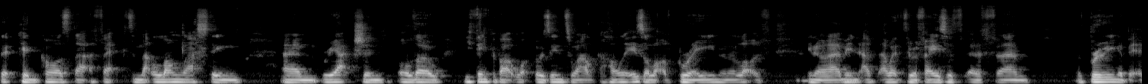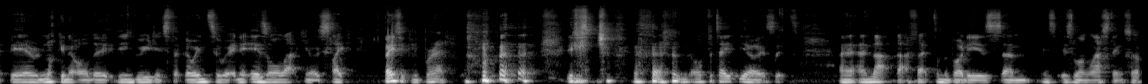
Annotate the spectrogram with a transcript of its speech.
that can cause that effect and that long lasting um, reaction. Although you think about what goes into alcohol, it is a lot of grain and a lot of, you know, I mean, I, I went through a phase of, of, um, of, brewing a bit of beer and looking at all the, the ingredients that go into it. And it is all that, you know, it's like basically bread or potato, you know, it's, it's, uh, and that, that effect on the body is, um, is, is long lasting. So,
